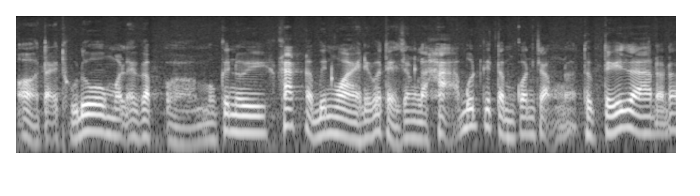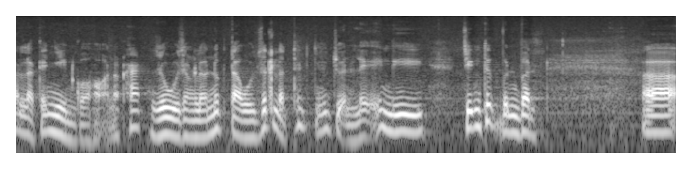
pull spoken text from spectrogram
ở tại thủ đô mà lại gặp ở một cái nơi khác ở bên ngoài thì có thể rằng là hạ bớt cái tầm quan trọng đó. Thực tế ra đó, đó là cái nhìn của họ nó khác. Dù rằng là nước tàu rất là thích những chuyện lễ nghi chính thức vân vân. À,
